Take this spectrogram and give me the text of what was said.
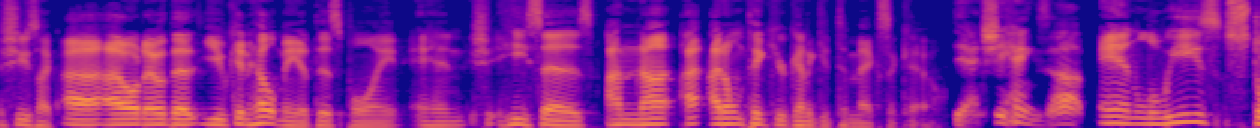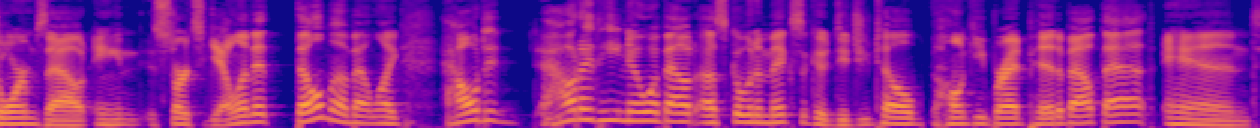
She's like, uh, I don't know that you can help me at this point. And sh- he says, I'm not, I, I don't think you're going to get to Mexico. yeah, and she hangs up. And Louise storms out and starts yelling at Thelma about like, how did how did he know about us going to Mexico? Did you tell honky Brad Pitt about that? And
